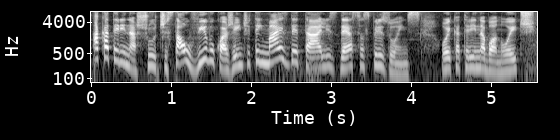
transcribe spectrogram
A Caterina Chute está ao vivo com a gente e tem mais detalhes dessas prisões. Oi, Caterina, boa noite.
